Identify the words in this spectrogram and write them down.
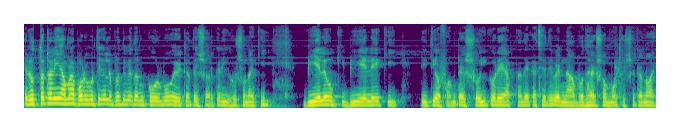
এর উত্তরটা নিয়ে আমরা পরবর্তীকালে প্রতিবেদন করব, এটাতে সরকারি ঘোষণা কি? বিএলও কি, বিএলএ কি? দ্বিতীয় ফর্মটা সই করে আপনাদের কাছে দেবেন? না, বোধহয় সম্মত সেটা নয়।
